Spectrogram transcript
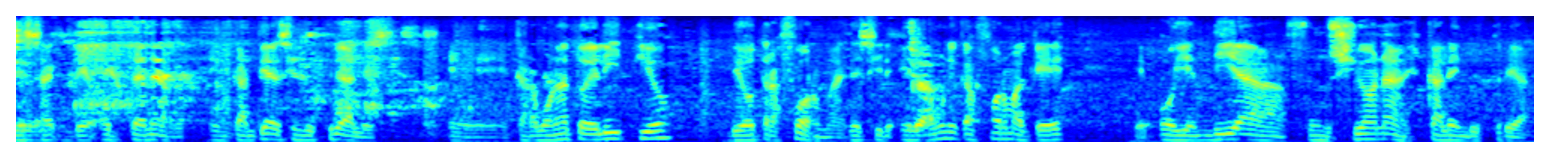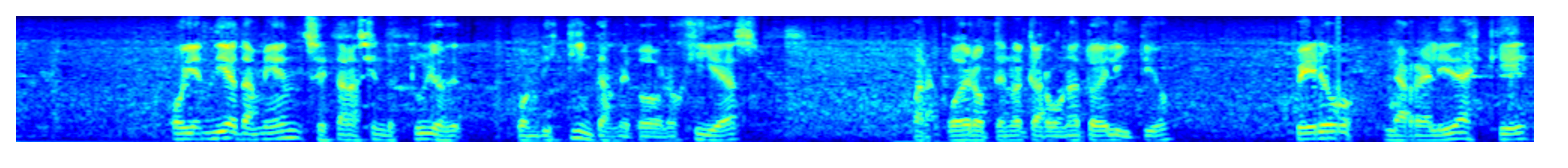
de, obtener en cantidades industriales eh, carbonato de litio de otra forma. Es decir, es la única forma que eh, hoy en día funciona a escala industrial. Hoy en día también se están haciendo estudios con distintas metodologías para poder obtener carbonato de litio, pero la realidad es que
